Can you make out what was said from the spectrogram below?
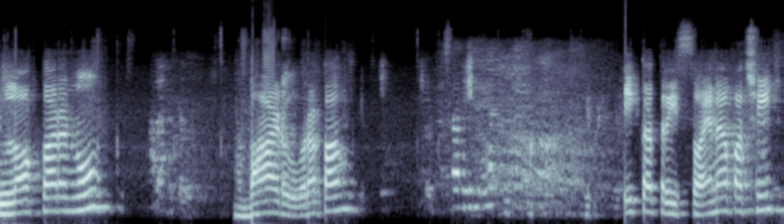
લોકરનું ભાડું, રકમ? એકત્રીસો. એના પછી?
